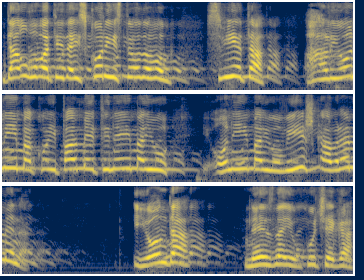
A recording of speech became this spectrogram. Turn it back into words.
da uhvati da iskoriste od ovog svijeta. Ali onima koji pameti ne imaju, oni imaju viška vremena. I onda ne znaju kuće ga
